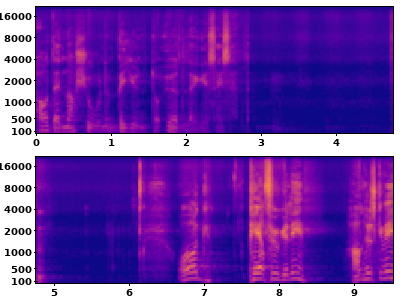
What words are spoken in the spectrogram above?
har den nasjonen begynt å ødelegge seg selv. Hm. Og Per Fugelli, han husker vi.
